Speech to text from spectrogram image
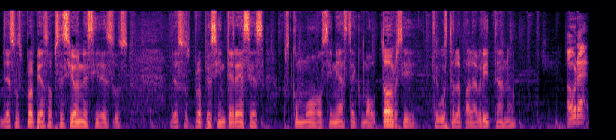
de sus propias obsesiones y de sus de sus propios intereses pues como cineasta y como autor si te gusta la palabrita no ahora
